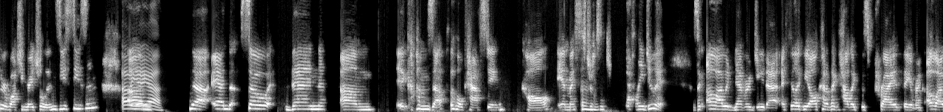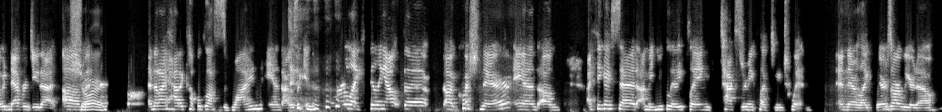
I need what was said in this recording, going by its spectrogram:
We were watching Rachel Lindsay's season, Oh yeah, Um, yeah. yeah, and so then um, it comes up the whole casting call, and my sister Mhm. said, definitely do it." I was like, "Oh, I would never do that." I feel like we all kind of like have like this pride thing of like, "Oh, I would never do that." Um, Sure. And, and then I had a couple glasses of wine, and I was like in the corner, like filling out the uh, questionnaire, and um, I think I said, "I'm a ukulele playing taxidermy collecting twin," and they're like, "There's our weirdo."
